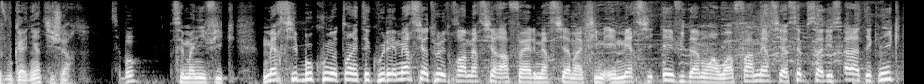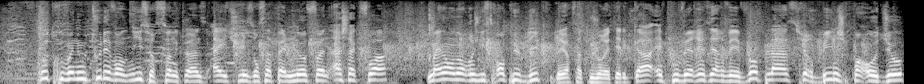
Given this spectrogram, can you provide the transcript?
vous gagnez un t-shirt. C'est beau. C'est magnifique. Merci beaucoup, notre temps est écoulé. Merci à tous les trois. Merci à Raphaël, merci à Maxime et merci évidemment à Wafa. Merci à Sepsalis à la technique. Retrouvez-nous tous les vendredis sur SoundCloud, iTunes. On s'appelle No Fun à chaque fois. Maintenant, on enregistre en public. D'ailleurs, ça a toujours été le cas. Et pouvez réserver vos places sur binge.audio.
